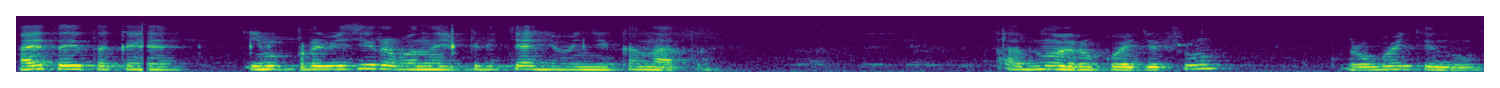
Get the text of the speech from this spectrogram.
А это такое импровизированное перетягивание каната. Одной рукой держу, другой тяну.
